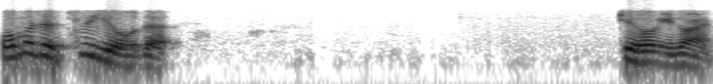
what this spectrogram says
我们是自由的。最后一段，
